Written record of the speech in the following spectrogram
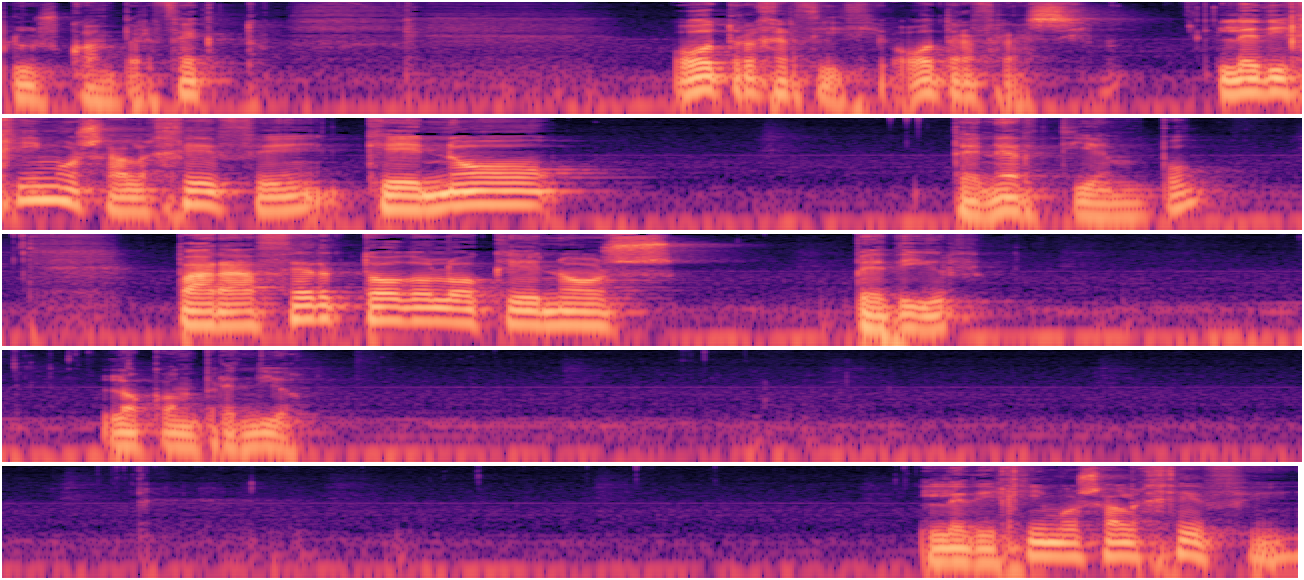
pluscuamperfecto. Otro ejercicio, otra frase. Le dijimos al jefe que no tener tiempo para hacer todo lo que nos pedir. Lo comprendió. Le dijimos al jefe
